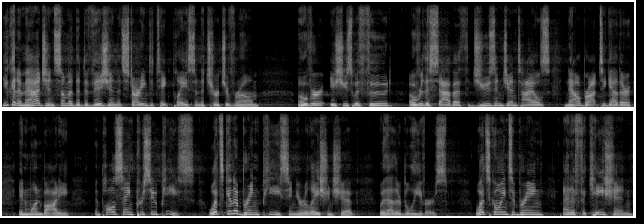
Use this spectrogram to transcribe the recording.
You can imagine some of the division that's starting to take place in the Church of Rome over issues with food, over the Sabbath, Jews and Gentiles now brought together in one body. And Paul's saying, pursue peace. What's going to bring peace in your relationship with other believers? What's going to bring edification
